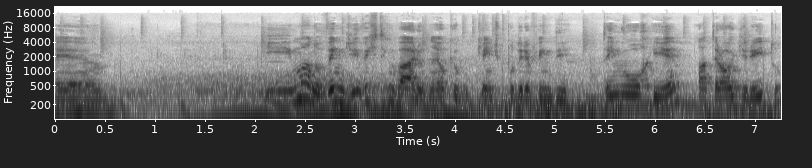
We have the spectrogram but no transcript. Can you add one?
é... E, mano, vendíveis tem vários, né? O que, que a gente poderia vender. Tem o Aurier, lateral direito.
